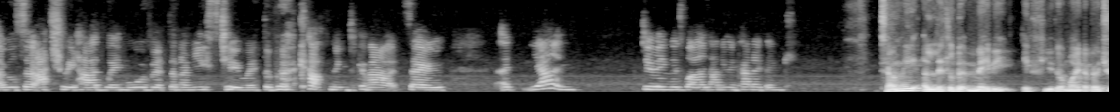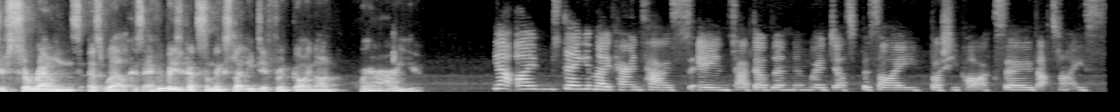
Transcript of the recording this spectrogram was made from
I've also actually had way more of it than I'm used to with the book happening to come out. So, uh, yeah, I'm doing as well as anyone can, I think. Tell me a little bit, maybe, if you don't mind, about your surrounds as well, because everybody's got something slightly different going on. Where are you? Yeah, I'm staying in my parents' house in South Dublin, and we're just beside Bushy Park, so that's nice.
